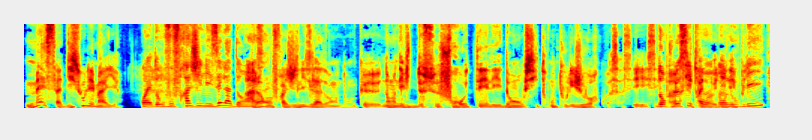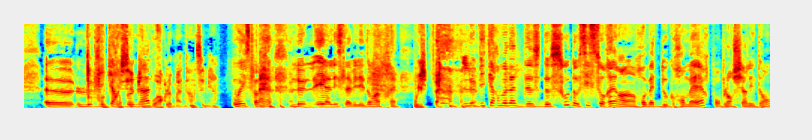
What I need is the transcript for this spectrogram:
mais ça dissout l'émail. Ouais, donc vous fragilisez la dent. en Alors on fragilise la dent. Donc euh, non, on évite de se frotter les dents au citron tous les jours. Quoi. Ça, c'est, c'est Donc pas- le c'est citron, on oublie. Euh, le Faut puis le bicarbonate. boire le matin, c'est bien. Oui, c'est pas mal. Le- et aller se laver les dents après. Oui. Le bicarbonate de, de soude aussi serait un remède de grand-mère pour blanchir les dents?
